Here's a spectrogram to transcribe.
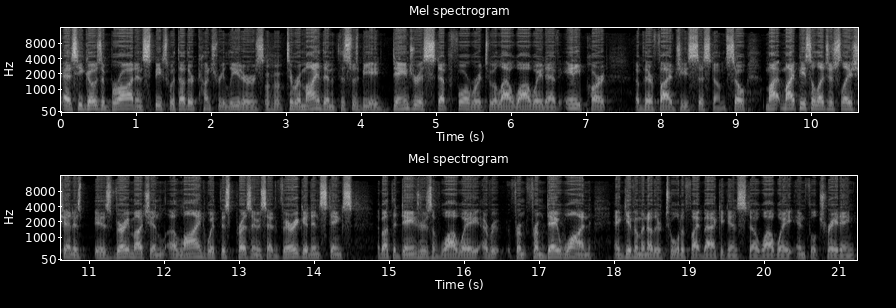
as he goes abroad and speaks with other country leaders mm-hmm. to remind them that this would be a dangerous step forward to allow Huawei to have any part of their 5G system. So my, my piece of legislation is, is very much in, aligned with this president who's had very good instincts about the dangers of Huawei every, from, from day one and give him another tool to fight back against uh, Huawei infiltrating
